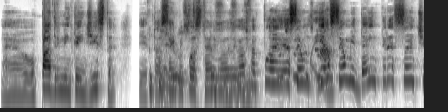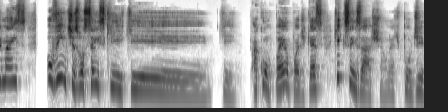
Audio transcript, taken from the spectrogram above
né, o padre nintendista, que tá É sempre justo. postando uns negócios, fala, porra, ia ser, um- ia ser uma ideia interessante, mas ouvintes, vocês que, que, que acompanham o podcast, o que, que vocês acham, né? Tipo, de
